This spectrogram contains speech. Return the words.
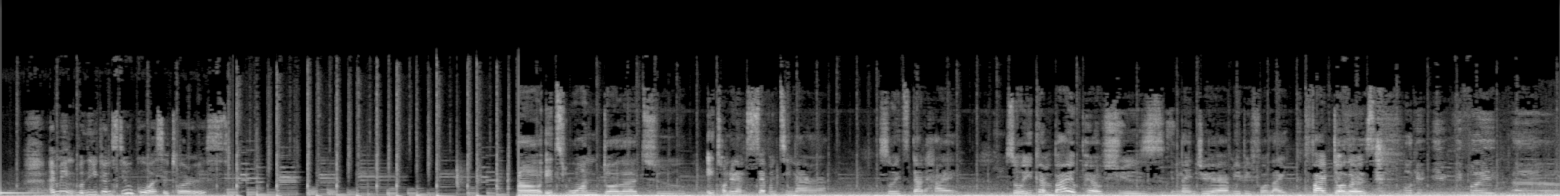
I mean, but you can still go as a tourist. Now it's one dollar to 870 naira, so it's that high. So you can buy a pair of shoes in Nigeria maybe for like five dollars. okay, if, if I uh,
